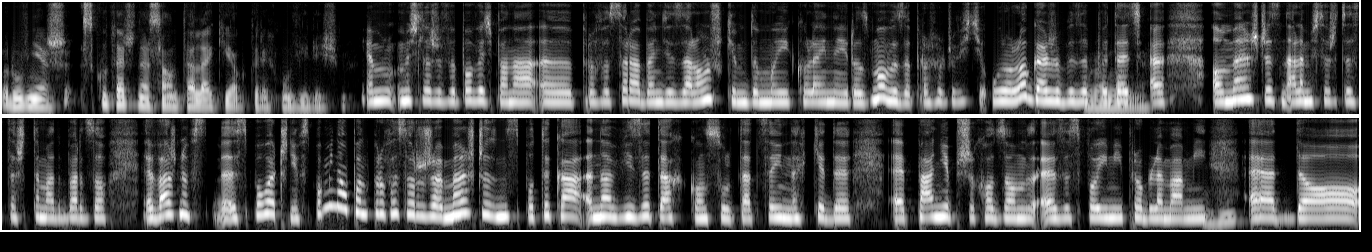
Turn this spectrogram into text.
również skuteczne są te leki, o których mówiliśmy. Ja myślę, że wypowiedź pana e, profesora będzie zalążkiem do mojej kolejnej rozmowy. Zaproszę oczywiście urologa, żeby zapytać e, o mężczyzn, ale myślę, że to jest też temat bardzo ważny społecznie. Wspominał pan profesor, że mężczyzn spotyka na wizytach konsultacyjnych, kiedy panie przychodzą ze swoimi problemami mhm. do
